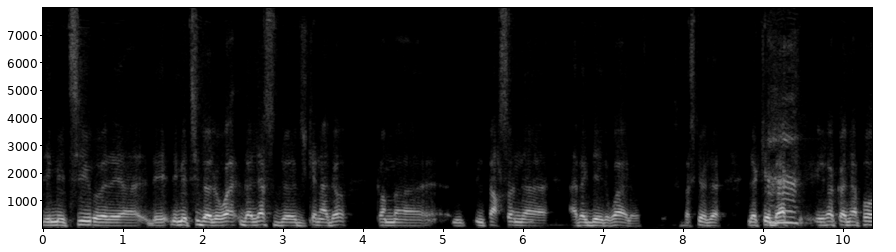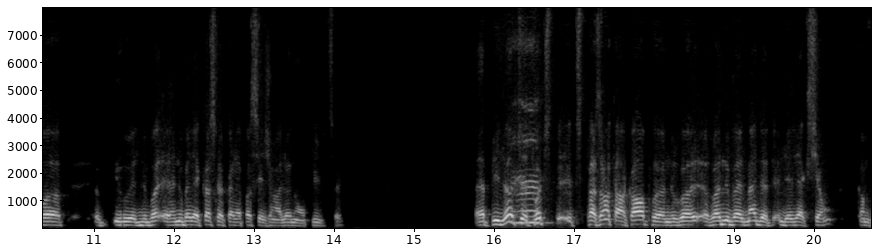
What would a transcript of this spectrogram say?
les métiers, les, les, métiers de l'Est du Canada comme euh, une personne avec des droits. Parce que le, Québec, ah. il ne reconnaît pas, euh, la Nouvelle-Écosse ne reconnaît pas ces gens-là non plus. puis là, toi, ah. tu, te présentes encore pour un renouvellement de, l'élection comme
